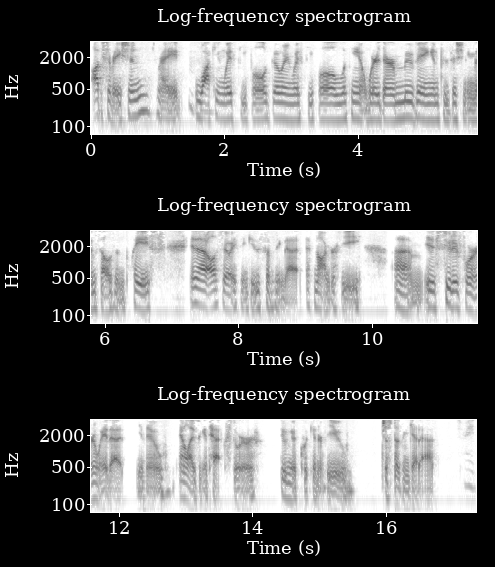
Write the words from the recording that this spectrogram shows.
observation, right? Mm-hmm. Walking with people, going with people, looking at where they're moving and positioning themselves in place. And that also, I think, is something that ethnography um, is suited for in a way that, you know, analyzing a text or doing a quick interview just doesn't get at. Right.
